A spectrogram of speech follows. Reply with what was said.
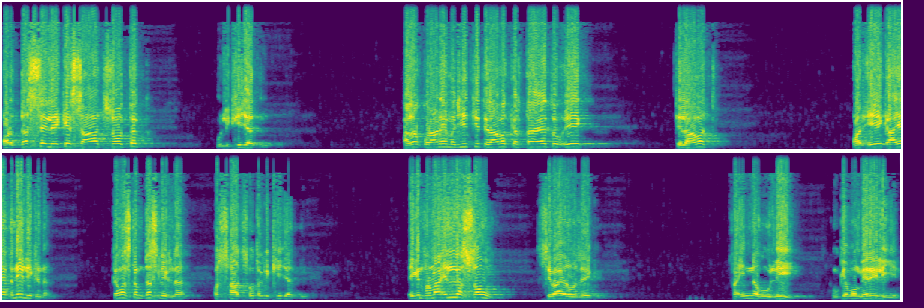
اور دس سے لے کے سات سو تک وہ لکھی جاتی۔ اگر قرآن مجید کی تلاوت کرتا ہے تو ایک تلاوت اور ایک آیت نہیں لکھنا۔ کم از کم دس لکھنا اور سات سو تک لکھی جاتی ہے۔ لیکن فرمایا اللہ سوم سوائے روزے کے۔ فن لی کیونکہ وہ میرے لیے۔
